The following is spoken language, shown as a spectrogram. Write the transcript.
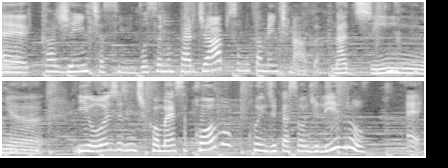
É, com a gente, assim, você não perde absolutamente nada. Nadinha. E hoje a gente começa como? Com indicação de livro? É.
